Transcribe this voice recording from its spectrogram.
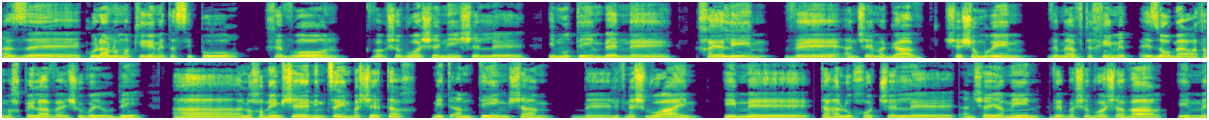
אז אה, כולנו מכירים את הסיפור, חברון כבר שבוע שני של עימותים בין חיילים ואנשי מג"ב ששומרים ומאבטחים את אזור מערת המכפלה והיישוב היהודי. הלוחמים שנמצאים בשטח מתעמתים שם ב- לפני שבועיים עם uh, תהלוכות של uh, אנשי ימין ובשבוע שעבר עם uh,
